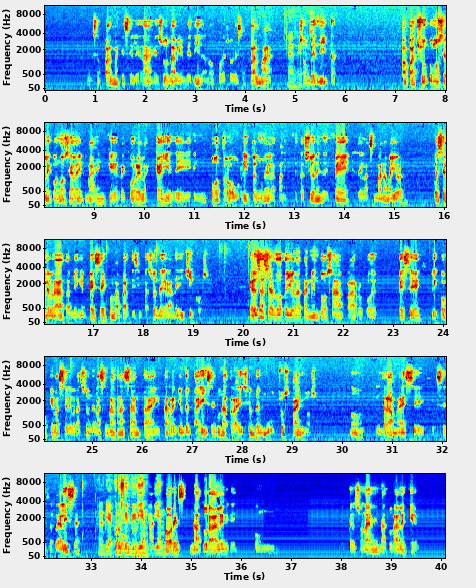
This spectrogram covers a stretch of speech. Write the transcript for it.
Esas palmas que se le da a Jesús la bienvenida, ¿no? Por eso esas palmas son benditas. Papachú, como se le conoce a la imagen que recorre las calles de en un otro burrito en una de las manifestaciones de fe de la Semana Mayor, fue celebrada también en PC con la participación de grandes y chicos. El sacerdote Jonathan Mendoza, párroco de PC, explicó que la celebración de la Semana Santa en esta región del país es una tradición de muchos años, ¿no? El drama ese que se realiza. El Via Crucis viviendo. Actores naturales, eh, con personajes naturales que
